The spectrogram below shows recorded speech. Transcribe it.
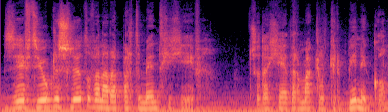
Ze heeft u ook de sleutel van haar appartement gegeven, zodat jij daar makkelijker binnen kon.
